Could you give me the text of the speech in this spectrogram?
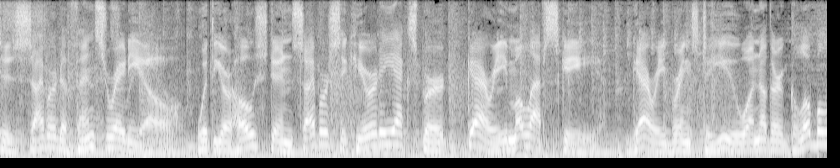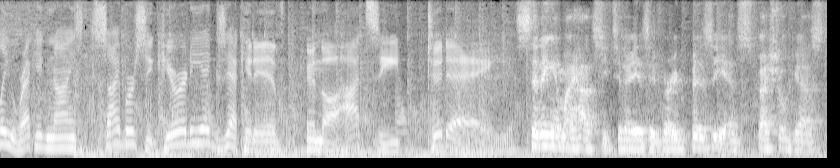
is Cyber Defense Radio with your host and cybersecurity expert, Gary Miliefsky. Gary brings to you another globally recognized cybersecurity executive in the hot seat today. Sitting in my hot seat today is a very busy and special guest.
